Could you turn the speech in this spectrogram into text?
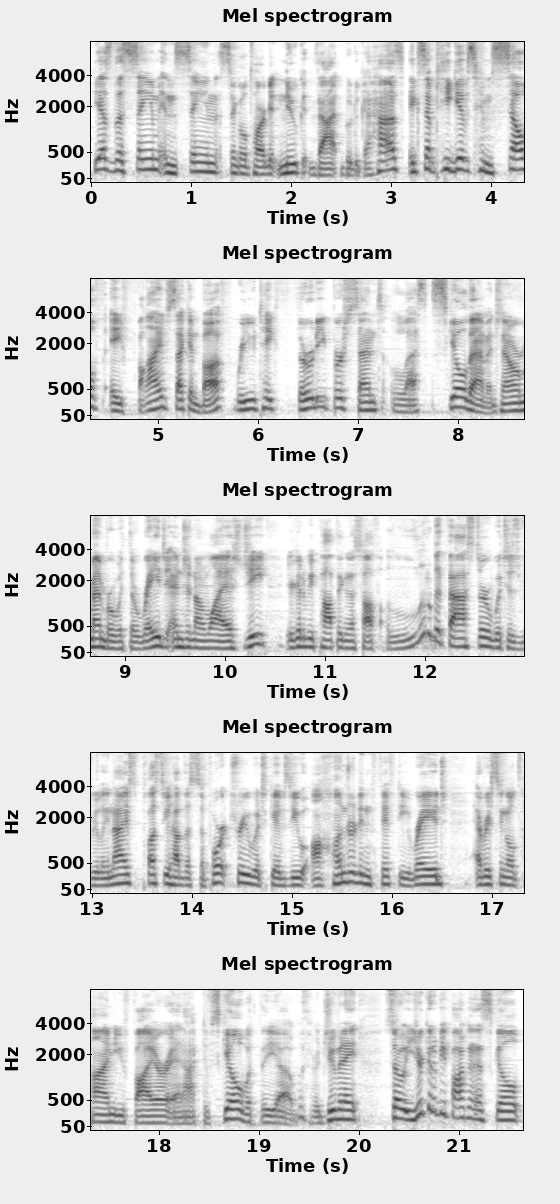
he has the same insane single target nuke that Boudica has except he gives himself a five second buff where you take 30 percent less skill damage. Now remember with the rage engine on YSG you're going to be popping this off a little bit faster which is really nice. Plus you have the support tree which gives you 150 rage every single time you fire an active skill with the uh, with rejuvenate so you're going to be popping this skill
